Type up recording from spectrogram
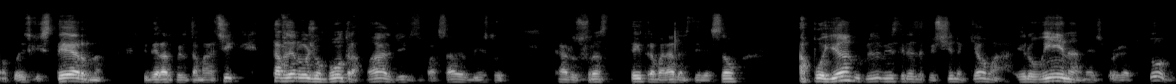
uma política externa, liderada pelo Itamaraty. Está fazendo hoje um bom trabalho, diga-se de passagem, o ministro Carlos França tem trabalhado nessa direção, apoiando, inclusive, a ministra Tereza Cristina, que é uma heroína nesse projeto todo,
